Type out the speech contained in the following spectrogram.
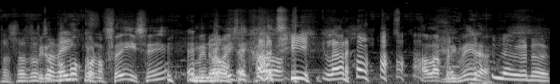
vosotros Pero sabéis ¿cómo os que- conocéis, eh? Me, me No. habéis dejado sí, claro. a la primera. No, no, no. Eh,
